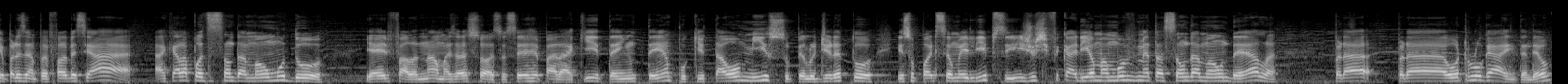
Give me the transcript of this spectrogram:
Que, por exemplo, ele fala assim, ah, aquela posição da mão mudou. E aí ele fala, não, mas olha só, se você reparar aqui, tem um tempo que tá omisso pelo diretor. Isso pode ser uma elipse e justificaria uma movimentação da mão dela pra, pra outro lugar, entendeu?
